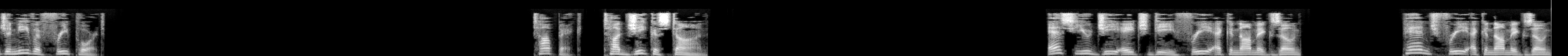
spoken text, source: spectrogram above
Geneva Freeport. Topic Tajikistan. SUGHD Free Economic Zone Panj Free Economic Zone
